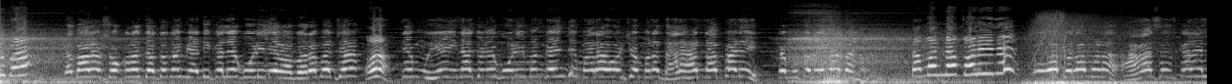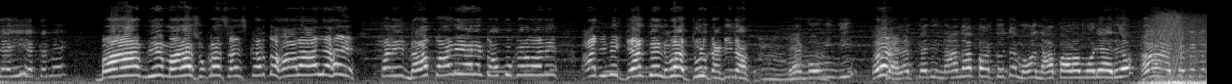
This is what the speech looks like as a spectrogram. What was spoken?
કેમ બા? તમારો છોકરો જતો તો મેડિકલે ગોળી લેવા બરોબર છે? તે મુએ એના જોડે ગોળી મંગાવી તે મારા ઓળશો મને ધારા હાથ ના પાડી કે હું તો નહીં લાવવાનો તમને ના પાડી ને? ઓહો ભલા મોણા આવા સંસ્કાર આલે ઈ તમે? બા મેં મારા છોકરા સંસ્કાર તો હારા આલ્યા હે પણ એ ના પાડી અને ટોપુ કરવાની આજ એની ઘેર જઈને વાત ધૂળ કાઢી નાખ. હે ગોવિંદજી હા. પહેલા કદી ના ના પાડતો છે મોં ના પાડવા મોડ્યા રહ્યો. હા તમે તો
